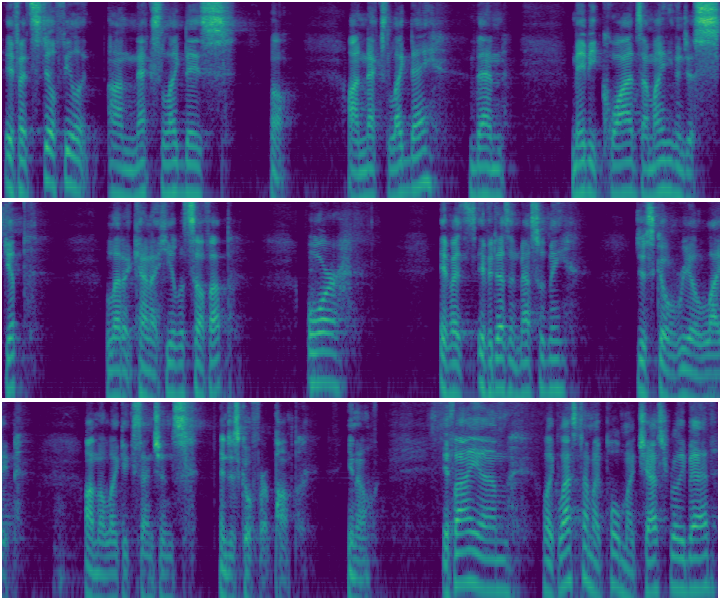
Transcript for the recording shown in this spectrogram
If I still feel it on next leg days, well, on next leg day, then maybe quads, I might even just skip, let it kind of heal itself up. Or if, it's, if it doesn't mess with me, just go real light on the leg extensions and just go for a pump, you know. If I, um, like last time I pulled my chest really bad,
